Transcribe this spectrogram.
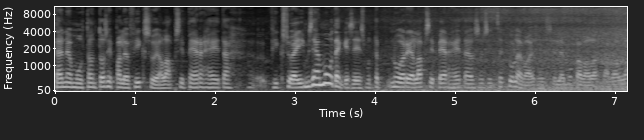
Tänne on tosi paljon fiksuja lapsiperheitä, fiksuja ihmisiä muutenkin siis, mutta nuoria lapsiperheitä, jos on sitten se tulevaisuus sille mukavalla tavalla.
